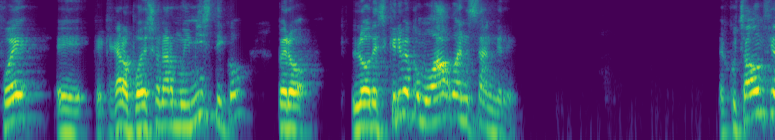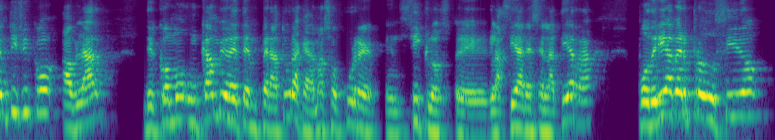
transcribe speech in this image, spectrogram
fue eh, que, claro, puede sonar muy místico, pero lo describe como agua en sangre. He escuchado a un científico hablar de cómo un cambio de temperatura, que además ocurre en ciclos eh, glaciares en la Tierra, podría haber producido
